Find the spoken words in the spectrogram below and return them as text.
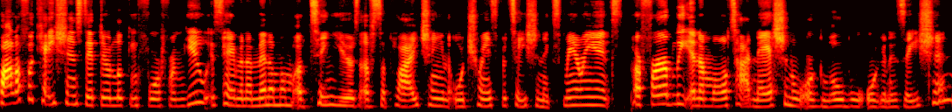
Qualifications that they're looking for from you is having a minimum of 10 years of supply chain or transportation experience, preferably in a multinational or global organization,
